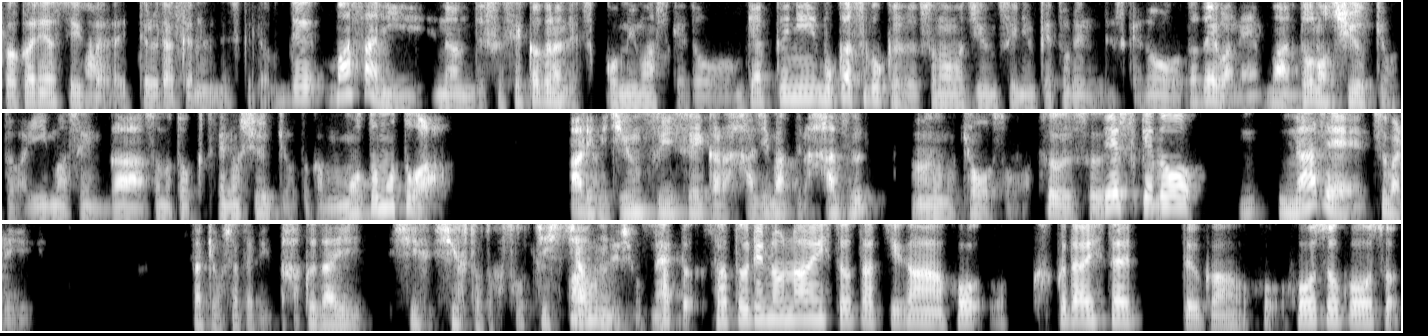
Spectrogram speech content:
分かりやすいからはい言ってるだけなんですけど。で、まさになんですせっかくなんで突っ込みますけど、逆に僕はすごくそのまま純粋に受け取れるんですけど、例えばね、まあ、どの宗教とは言いませんが、その特定の宗教とかももともとは、ある意味純粋性から始まってるはず、うんその競争は。そうです。でですけど、んなぜ、つまり、さっきおっしゃったように拡大シフトとかそっちしちゃうんでしょうね。悟悟りのない人たちがほ拡大したいというか、ほ法則をそ、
